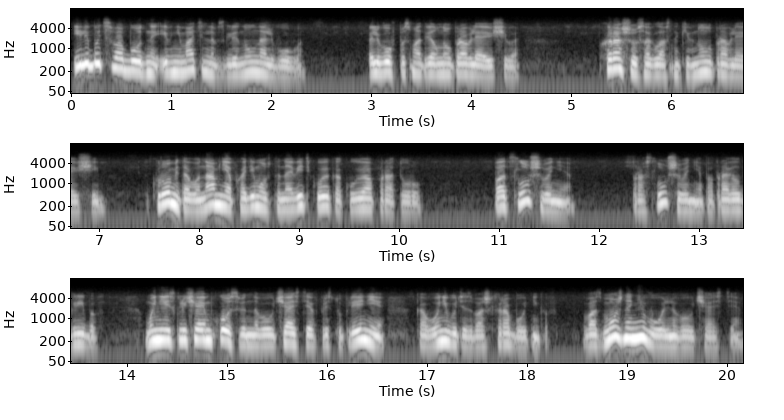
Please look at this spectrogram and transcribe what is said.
«или быть свободны», и внимательно взглянул на Львова. Львов посмотрел на управляющего. «Хорошо», — согласно кивнул управляющий. «Кроме того, нам необходимо установить кое-какую аппаратуру». «Подслушивание?» «Прослушивание», — поправил Грибов. «Мы не исключаем косвенного участия в преступлении кого-нибудь из ваших работников. Возможно, невольного участия.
